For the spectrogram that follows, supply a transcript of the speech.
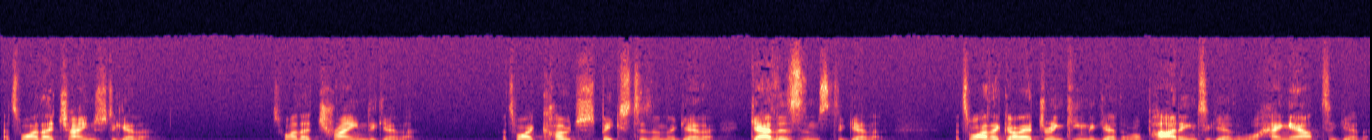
That's why they change together. That's why they train together. That's why a coach speaks to them together, gathers them together. That's why they go out drinking together or partying together or hang out together.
